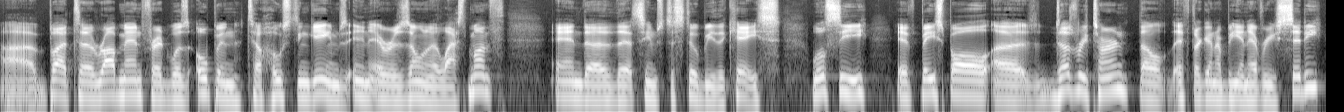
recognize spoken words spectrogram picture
Uh, but uh, Rob Manfred was open to hosting games in Arizona last month, and uh, that seems to still be the case. We'll see if baseball uh, does return. They'll if they're going to be in every city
